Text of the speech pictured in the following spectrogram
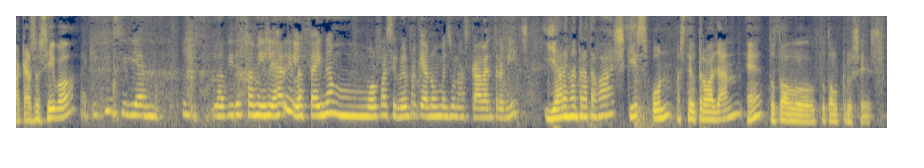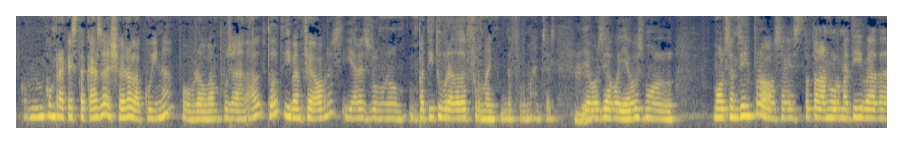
a casa seva Aquí conciliem la, la vida familiar i la feina molt fàcilment perquè hi ha només una escala entremig. i ara hem entrat a baix, que és on esteu treballant eh, tot, el, tot el procés. Quan vam comprar aquesta casa, això era la cuina, pobre, ho van posar a dalt tot i van fer obres i ara és un, un petit obrador de, forma, de formatges. Mm. I llavors ja veieu, és molt, molt senzill, però segueix tota la normativa de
